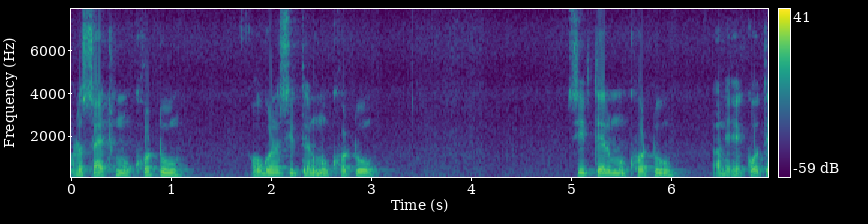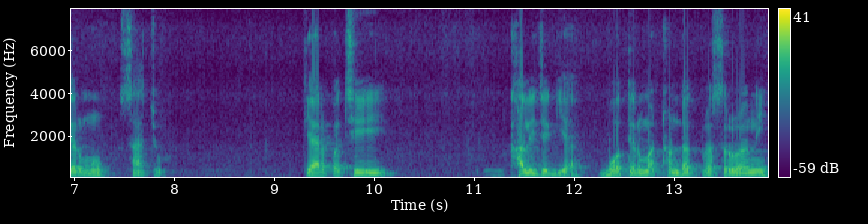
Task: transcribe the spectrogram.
અડસઠમું ખોટું, ઓગણસિત્તેરમું ખોટું, સિત્તેરમું ખોટું અને એકોતેરમું સાચું. ત્યાર પછી ખાલી જગ્યા બોતેરમાં ઠંડક પ્રસરવાની,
